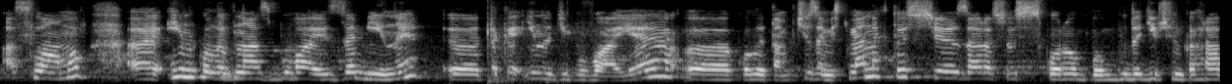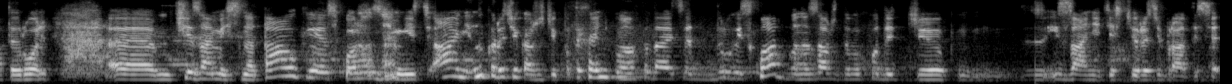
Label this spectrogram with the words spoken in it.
Асламов. Е, Інколи в нас бувають заміни. е, Таке іноді буває, коли там чи замість мене хтось зараз ось скоро буде дівчинка грати роль, чи замість Наталки, скоро замість Ані. Ну коротше кажучи, потихеньку накладається другий склад, бо не завжди виходить. Із зайнятістю розібратися.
